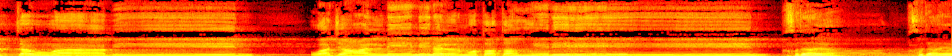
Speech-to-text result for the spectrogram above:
التوابين واجعلني من المتطهرين خدایە خدایە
